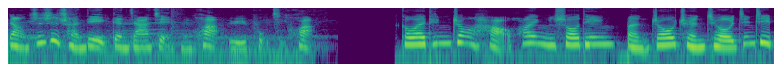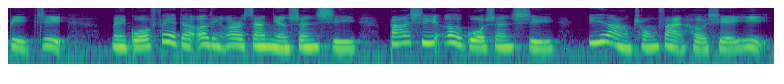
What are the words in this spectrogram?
让知识传递更加简明化与普及化。各位听众好，欢迎收听本周全球经济笔记。美国费的二零二三年升息，巴西、俄国升息，伊朗重返核协议。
